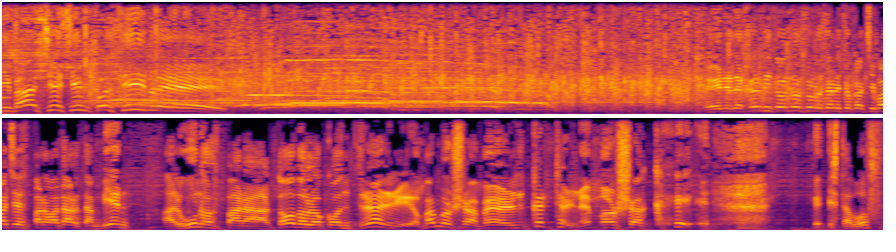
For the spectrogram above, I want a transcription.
¡Cachivaches imposibles! En el ejército no solo se han hecho cachivaches para matar, también algunos para todo lo contrario. Vamos a ver qué tenemos aquí. Esta voz,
